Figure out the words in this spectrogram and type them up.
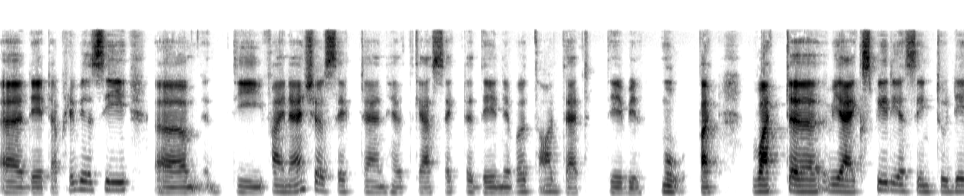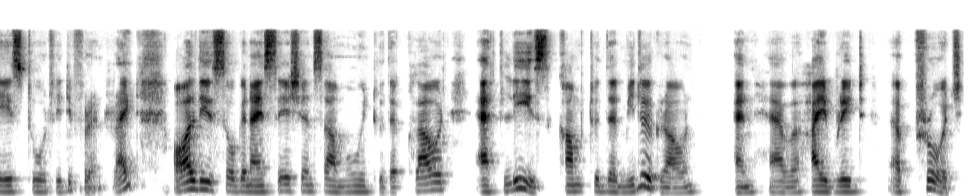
uh, data privacy. Um, the financial sector and healthcare sector they never thought that they will move. But what uh, we are experiencing today is totally different right? All these organizations are moving to the cloud at least come to the middle ground and have a hybrid approach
